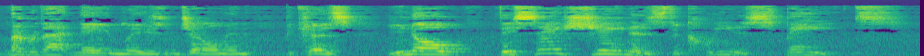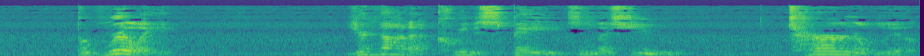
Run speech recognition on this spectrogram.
Remember that name, ladies and gentlemen, because, you know, they say Shayna's the queen of spades. But really, you're not a queen of spades unless you turn a little.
